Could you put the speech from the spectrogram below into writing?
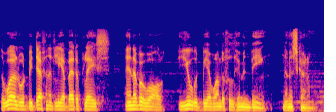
the world would be definitely a better place and above all, you would be a wonderful human being. Namaskaram.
